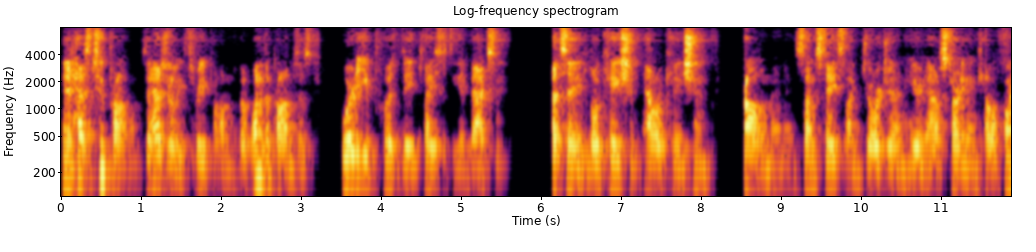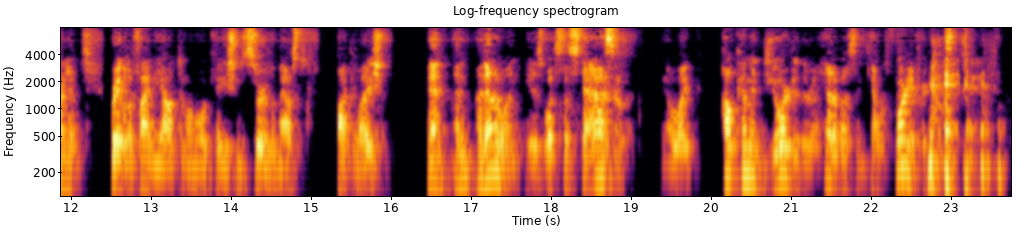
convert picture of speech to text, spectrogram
and it has two problems. It has really three problems, but one of the problems is where do you put the places to get vaccinated? That's a location allocation problem, and in some states like Georgia and here now starting in California, we're able to find the optimum location to serve the mass population. And, and another one is what's the status of it? You know, like how come in Georgia they're ahead of us in California for God's sake?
